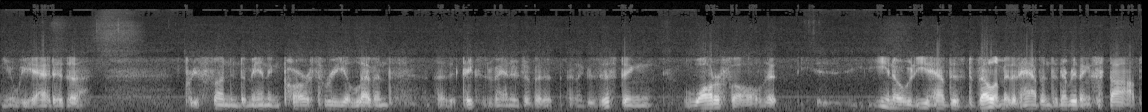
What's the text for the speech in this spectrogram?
you know, we added a pretty fun and demanding par 3 11th uh, that takes advantage of a, an existing waterfall that, you know, you have this development that happens and everything stops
